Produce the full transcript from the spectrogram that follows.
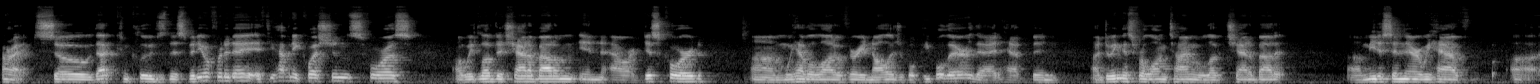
All right, so that concludes this video for today. If you have any questions for us, uh, we'd love to chat about them in our Discord. Um, we have a lot of very knowledgeable people there that have been uh, doing this for a long time and would love to chat about it. Uh, meet us in there. We have uh,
